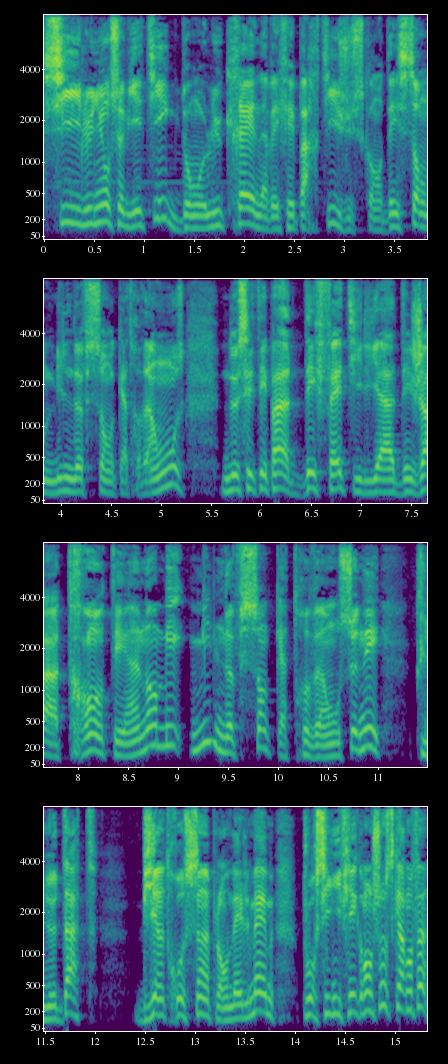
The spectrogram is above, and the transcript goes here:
si l'Union soviétique, dont l'Ukraine avait fait partie jusqu'en décembre 1991, ne s'était pas défaite il y a déjà 31 ans, mais 1991, ce n'est qu'une date bien trop simple en elle-même pour signifier grand-chose, car enfin,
